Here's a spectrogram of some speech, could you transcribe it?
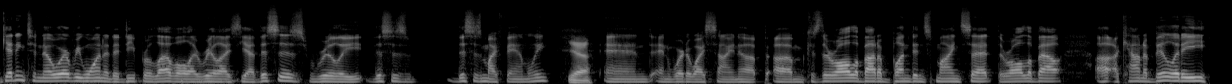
getting to know everyone at a deeper level I realized yeah this is really this is this is my family. Yeah. And and where do i sign up? Um because they're all about abundance mindset. They're all about uh, accountability.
